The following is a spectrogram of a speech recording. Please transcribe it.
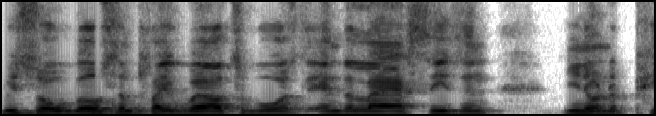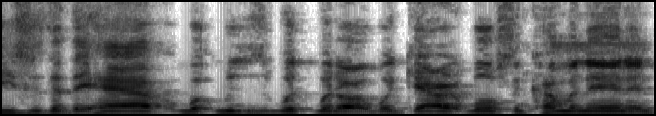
We saw Wilson play well towards the end of last season. You know the pieces that they have with with with, uh, with Garrett Wilson coming in, and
